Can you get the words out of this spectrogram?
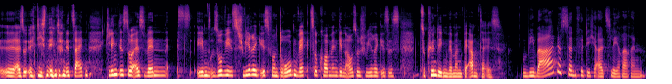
also diesen Internetseiten, klingt es so, als wenn es eben so wie es schwierig ist, von Drogen wegzukommen, genauso schwierig ist es zu kündigen, wenn man Beamter ist. Wie war das denn für dich als Lehrerin?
